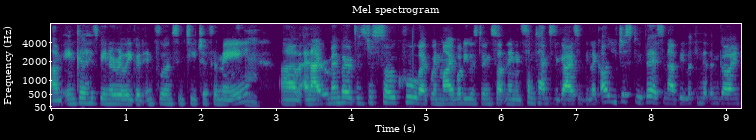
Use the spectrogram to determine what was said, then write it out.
um, Inka has been a really good influence and teacher for me. Mm. Um, and I remember it was just so cool, like when my body was doing something, and sometimes the guys would be like, "Oh, you just do this," and I'd be looking at them going,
